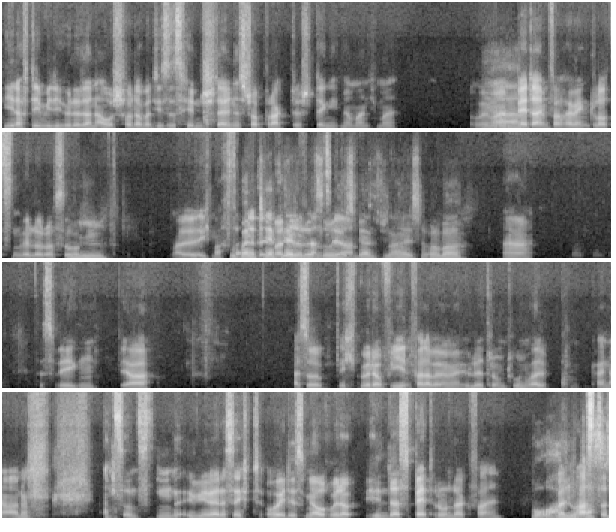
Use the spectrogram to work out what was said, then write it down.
je nachdem, wie die Hülle dann ausschaut, aber dieses Hinstellen ist schon praktisch, denke ich mir manchmal. Und wenn man Ja. im Bett einfach ein wenig glotzen will oder so, Mhm. weil ich mache So beim immer Tablet oder so ist an. ganz nice, aber Ja. Deswegen, ja. Also ich würde auf jeden Fall aber immer Hülle drum tun, weil, keine Ahnung. Ansonsten, mir wäre das echt, heute ist mir auch wieder hinters Bett runtergefallen. Boah, Weil du hast das-?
